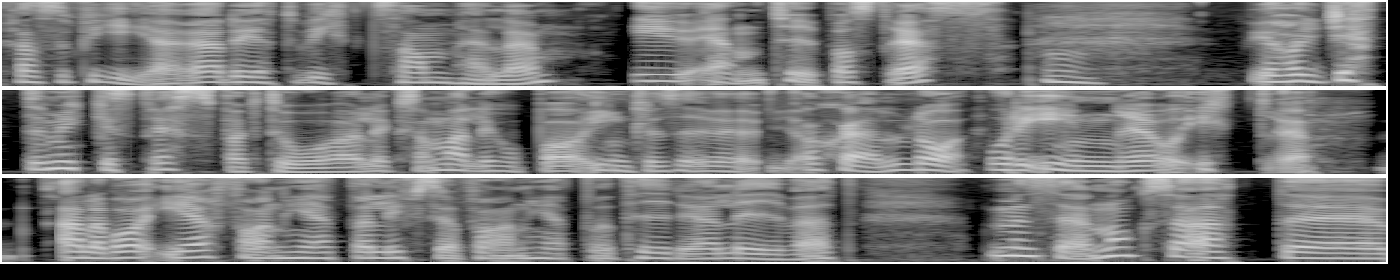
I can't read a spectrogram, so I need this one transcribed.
rasifierad i ett vitt samhälle är ju en typ av stress. Mm. Vi har jättemycket stressfaktorer liksom allihopa, inklusive jag själv. Då, både inre och yttre. Alla våra erfarenheter, livserfarenheter tidigare i livet. Men sen också att, eh,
